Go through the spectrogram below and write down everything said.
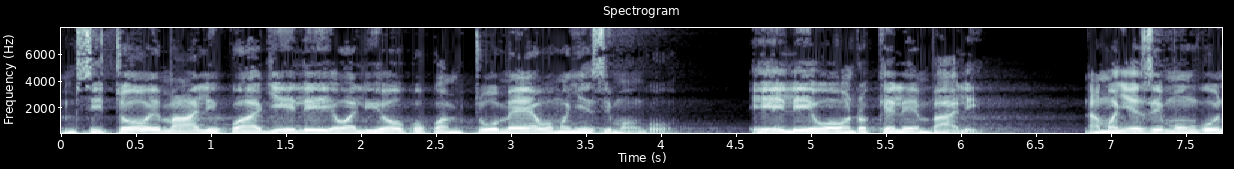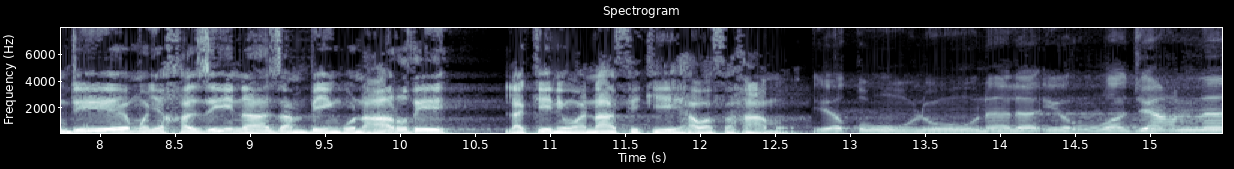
msitoe mali kwa ajili ya walioko kwa mtume wa Mwenyezi Mungu ili waondokele mbali. Na Mwenyezi Mungu ndiye mwenye hazina za mbingu na ardhi lakini wanafiki hawafahamu. Yaquluna la irja'na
